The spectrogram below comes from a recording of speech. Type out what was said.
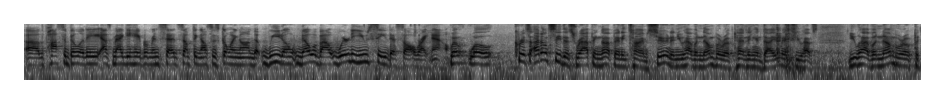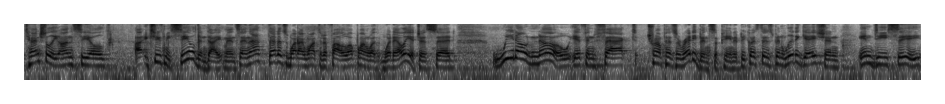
Uh, the possibility, as Maggie Haberman said, something else is going on that we don't know about. Where do you see this all right now? Well, well, Chris, I don't see this wrapping up anytime soon, and you have a number of pending indictments. You have, you have a number of potentially unsealed. Uh, excuse me, sealed indictments, and that, that is what I wanted to follow up on what, what Elliot just said. We don't know if, in fact, Trump has already been subpoenaed because there's been litigation in D.C.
